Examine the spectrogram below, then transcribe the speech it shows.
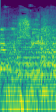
never seen.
